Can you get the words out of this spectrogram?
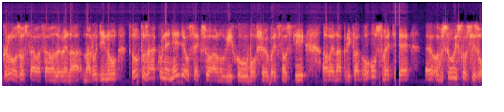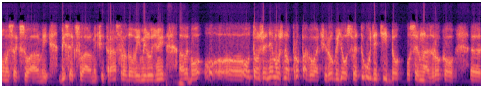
gro zostáva samozrejme na, na rodinu. V tomto zákone nejde o sexuálnu výchovu vo všeobecnosti, ale napríklad o osvete v súvislosti s homosexuálmi, bisexuálmi či transrodovými ľuďmi, alebo o, o tom, že nemožno propagovať či robiť osvetu u detí do 18 rokov e,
